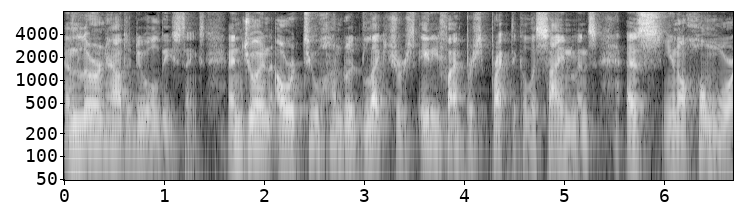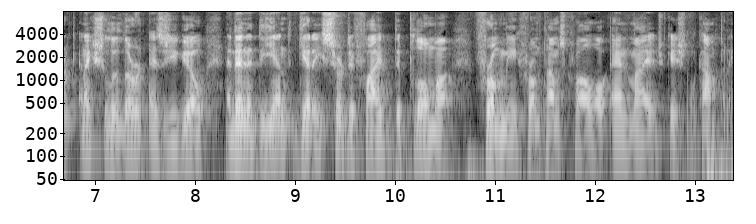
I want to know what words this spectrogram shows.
and learn how to do all these things and join our 200 lectures, 85 practical assignments as, you know, homework and actually learn as you go. And then at the end, get a certified diploma from me, from Thomas Kralow and my educational company.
